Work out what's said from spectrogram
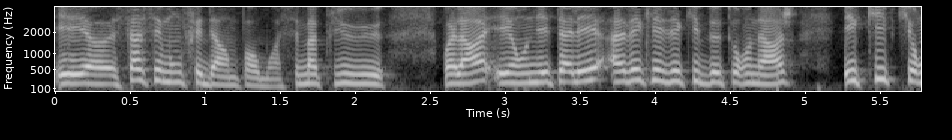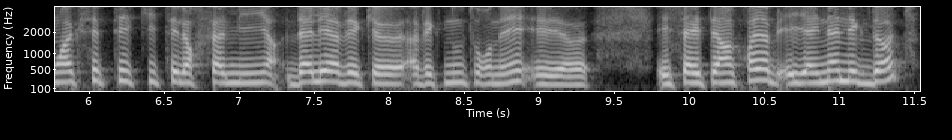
Et euh, ça, c'est mon fait d'arme pour moi. C'est ma plus voilà. Et on y est allé avec les équipes de tournage, équipes qui ont accepté de quitter leur famille, d'aller avec euh, avec nous tourner, et, euh, et ça a été incroyable. Et il y a une anecdote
